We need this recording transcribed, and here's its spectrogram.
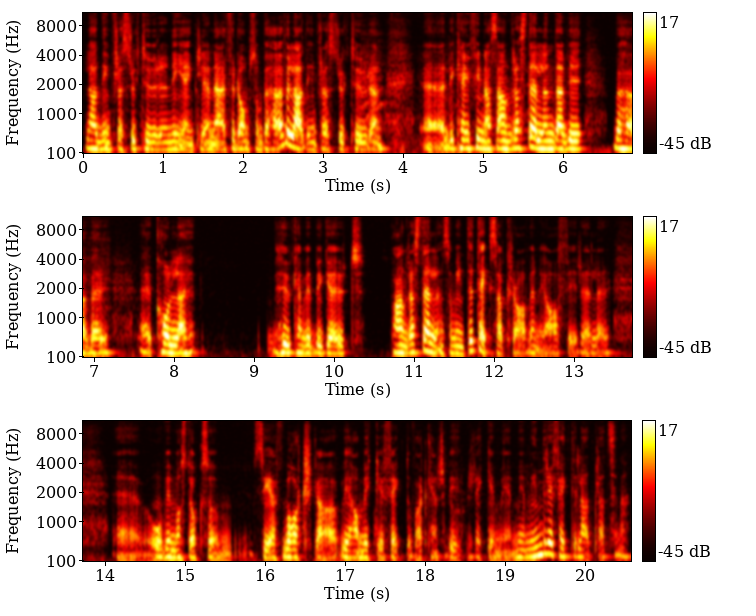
laddinfrastrukturen egentligen är för de som behöver laddinfrastrukturen. Eh, det kan ju finnas andra ställen där vi behöver eh, kolla hur kan vi bygga ut på andra ställen som inte täcks av kraven i A4 eller eh, och vi måste också se vart ska vi ha mycket effekt och vart kanske vi räcker med, med mindre effekt i laddplatserna.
